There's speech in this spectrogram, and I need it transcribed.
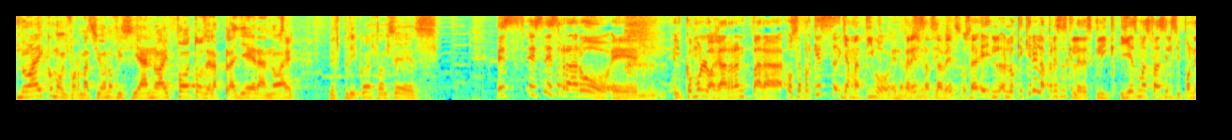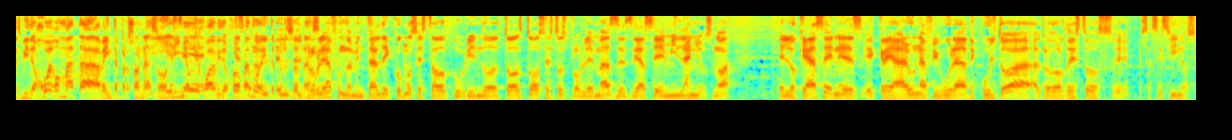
no hay como información oficial, no hay fotos de la playera, no hay... Sí. ¿Me explico? Entonces... Es, es, es raro el, el cómo lo agarran para... O sea, porque es llamativo en prensa, ¿sabes? O sea, eh, lo, lo que quiere la prensa es que le des clic. Y es más fácil si pones videojuego mata a 20 personas o este niño que juega videojuego mata a como el, 20 el- el personas. problema fundamental de cómo se ha estado cubriendo todos, todos estos problemas desde hace mil años, ¿no? Eh, lo que hacen es eh, crear una figura de culto a- alrededor de estos pues, asesinos.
